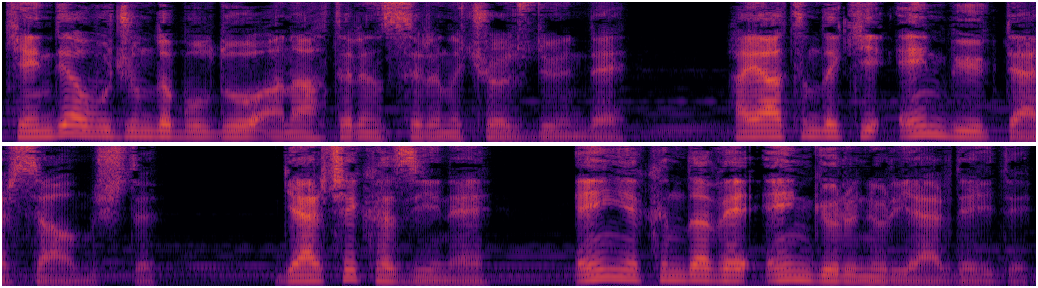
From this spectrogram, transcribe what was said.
kendi avucunda bulduğu anahtarın sırrını çözdüğünde, hayatındaki en büyük dersi almıştı. Gerçek hazine, en yakında ve en görünür yerdeydi.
